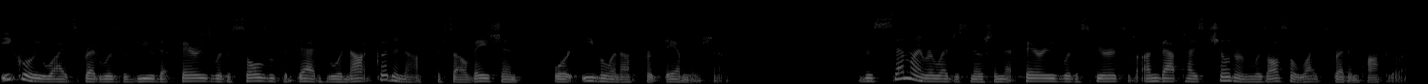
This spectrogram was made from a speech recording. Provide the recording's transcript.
Equally widespread was the view that fairies were the souls of the dead who were not good enough for salvation or evil enough for damnation. The semi religious notion that fairies were the spirits of unbaptized children was also widespread and popular.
